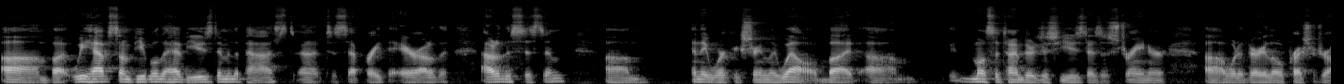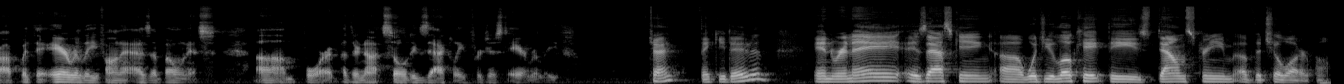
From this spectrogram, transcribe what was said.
Um, but we have some people that have used them in the past uh, to separate the air out of the out of the system, um, and they work extremely well. But um, most of the time, they're just used as a strainer uh, with a very low pressure drop with the air relief on it as a bonus um, for it. But they're not sold exactly for just air relief. Okay, thank you, David. And Renee is asking, uh, would you locate these downstream of the chill water pump?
